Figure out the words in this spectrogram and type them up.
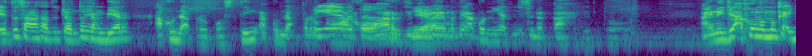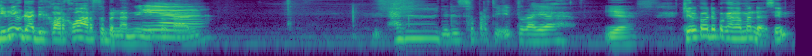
itu salah satu contoh yang biar aku nggak perlu posting aku nggak perlu Iya, keluar-keluar gitu Iya. Bah. yang penting aku niatnya sedekah gitu. Nah ini aja aku ngomong kayak gini udah dikeluar-keluar sebenarnya gitu iya. kan. Aduh, jadi seperti itulah ya. Iya. Kil kau ada pengalaman enggak sih?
